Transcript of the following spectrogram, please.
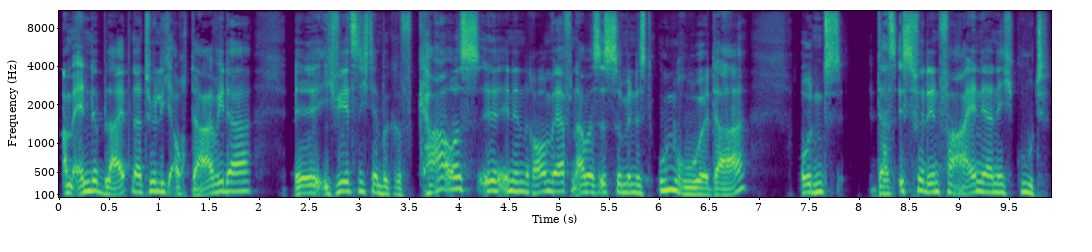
am Ende bleibt natürlich auch da wieder, äh, ich will jetzt nicht den Begriff Chaos äh, in den Raum werfen, aber es ist zumindest Unruhe da. Und das ist für den Verein ja nicht gut.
